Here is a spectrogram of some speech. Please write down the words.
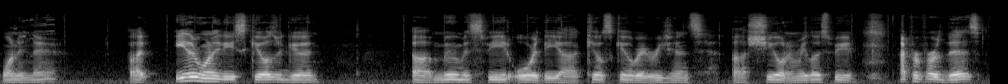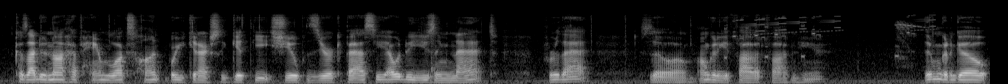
One in there. Like, either one of these skills are good. Uh, movement speed or the uh, kill skill where regens uh, shield and reload speed. I prefer this because I do not have Hammerlock's Hunt where you can actually get the shield with zero capacity. I would be using that for that. So um, I'm going to get 5 out of 5 in here. Then I'm going to go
